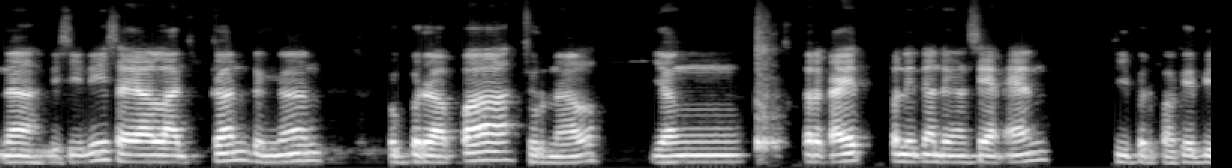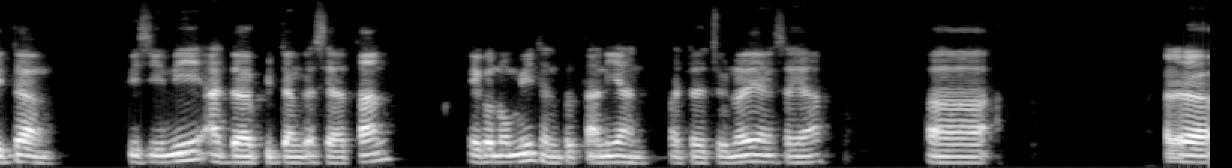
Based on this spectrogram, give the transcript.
Nah, di sini saya lanjutkan dengan beberapa jurnal yang terkait penelitian dengan CNN di berbagai bidang. Di sini ada bidang kesehatan, ekonomi dan pertanian pada jurnal yang saya uh, uh,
